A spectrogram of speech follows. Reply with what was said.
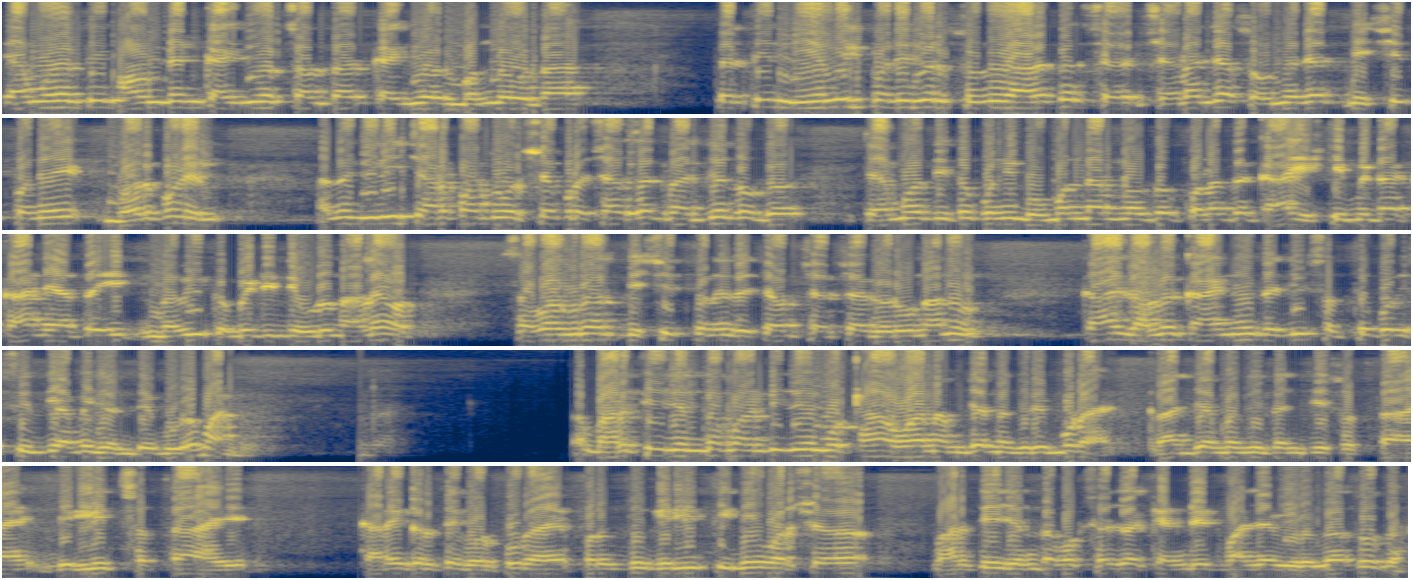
त्यामुळे ते फाउंटेन काही दिवस चालतात काही दिवस बंद होतात. तर ते नियमितपणे जर सुरू झालं तर शहराच्या सौंदर्यात निश्चितपणे भर पडेल. आता गेली चार पाच वर्ष प्रशासक राज्यच होतं त्यामुळे तिथं कोणी बोमलणार नव्हतं कोणाचं काय एस्टिमेट आहे काय नाही आता एक नवी कमिटी निवडून आल्यावर सभागृहात निश्चितपणे त्याच्यावर चर्चा घडवून आणून काय झालं काय नाही त्याची सत्य परिस्थिती आम्ही जनतेपुढे मांडू. भारतीय जनता पार्टीचे मोठं आव्हान आमच्या नजरेपुढे आहे. राज्यामध्ये त्यांची सत्ता आहे दिल्लीत सत्ता आहे कार्यकर्ते भरपूर आहे परंतु गेली तिन्ही वर्ष भारतीय जनता पक्षाचा कॅन्डिडेट माझ्या विरोधात होता.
